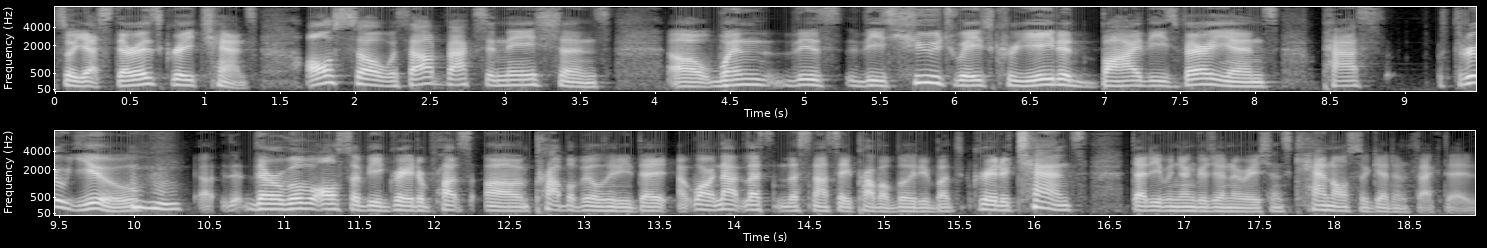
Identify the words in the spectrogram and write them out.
So yes, there is great chance. Also, without vaccinations, uh, when these these huge waves created by these variants pass through you, uh, there will also be a greater pros- uh, probability that, well, not let's let's not say probability, but greater chance that even younger generations can also get infected.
